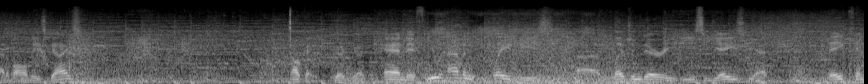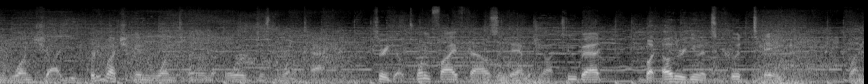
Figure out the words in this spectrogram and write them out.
out of all these guys. Okay, good, good. And if you haven't played these uh, legendary EZAs yet, they can one-shot you pretty much in one turn or just one attack. So there you go, 25,000 damage, not too bad, but other units could take like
